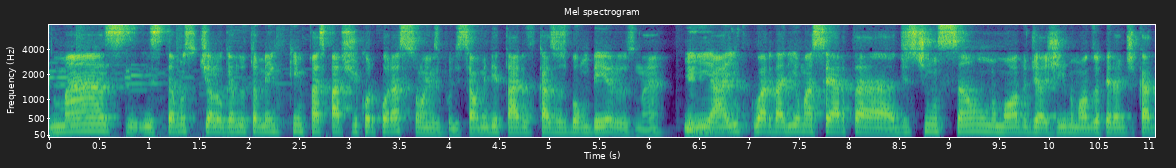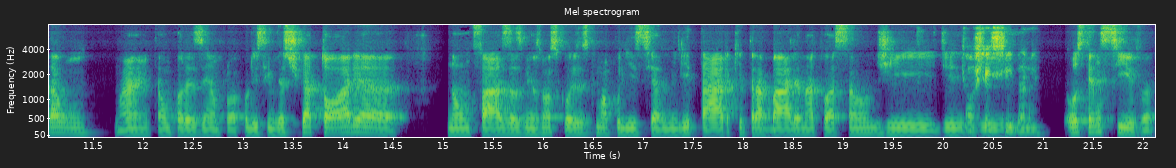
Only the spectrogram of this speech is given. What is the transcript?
mas estamos dialogando também com quem faz parte de corporações, policial militar, no caso os bombeiros, né? Uhum. E aí guardaria uma certa distinção no modo de agir, no modo operante de cada um. Né? Então, por exemplo, a polícia investigatória não faz as mesmas coisas que uma polícia militar que trabalha na atuação de, de ostensiva, de, né? Ostensiva.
